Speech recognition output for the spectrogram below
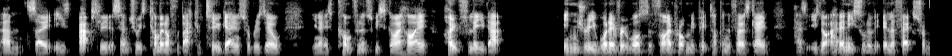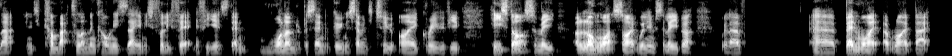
Um, so he's absolutely essential. He's coming off the back of two games for Brazil. You know, his confidence will be sky high. Hopefully that injury, whatever it was, the thigh problem he picked up in the first game, has he's not had any sort of ill effects from that. And he's come back to London Colney today and he's fully fit. And if he is, then 100% Gooner 72. I agree with you. He starts for me along white side, William Saliba. We'll have uh, Ben White at right back.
